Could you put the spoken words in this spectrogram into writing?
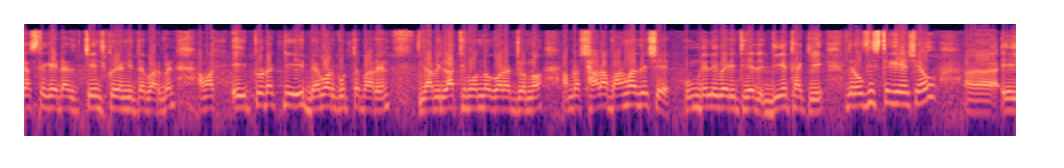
কাছ থেকে এটা চেঞ্জ করে নিতে পারবেন। আমার এই প্রোডাক্টটি ব্যবহার করতে পারেন গাভীর লাথি বন্ধ করার জন্য। আমরা সারা বাংলাদেশে হোম ডেলিভারি দিয়ে থাকি। আমাদের অফিস থেকে এসেও এই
